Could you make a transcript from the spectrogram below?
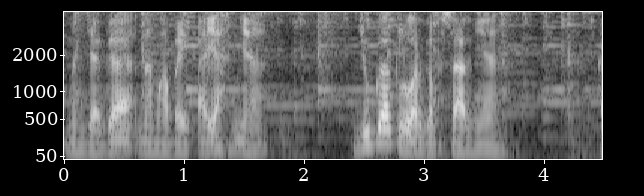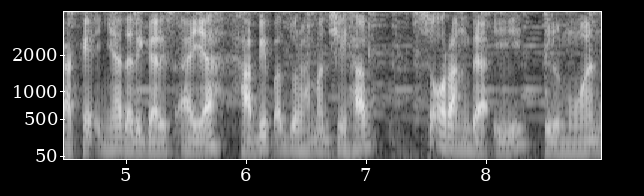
menjaga nama baik ayahnya, juga keluarga besarnya. Kakeknya dari garis ayah, Habib Abdurrahman Syihab, seorang dai, ilmuwan,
